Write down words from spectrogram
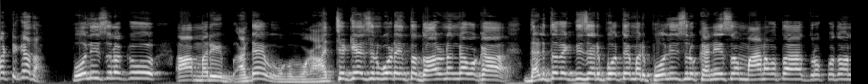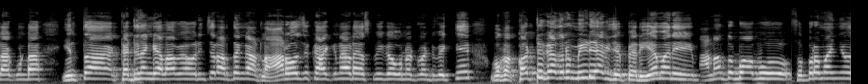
కట్టు కథ పోలీసులకు మరి అంటే ఒక హత్య కేసును కూడా ఇంత దారుణంగా ఒక దళిత వ్యక్తి సరిపోతే మరి పోలీసులు కనీసం మానవత దృక్పథం లేకుండా ఇంత కఠినంగా ఎలా వ్యవహరించారో అర్థం కావట్లేదు. ఆ రోజు కాకినాడ ఎస్పీగా ఉన్నటువంటి వ్యక్తి ఒక కట్టు కథను మీడియాకు చెప్పారు. ఏమని? అనంతబాబు సుబ్రహ్మణ్యం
